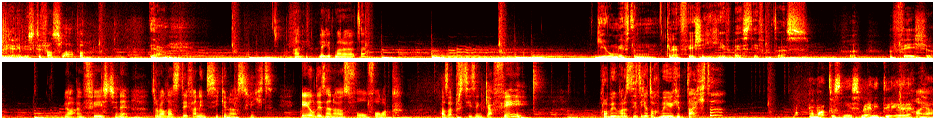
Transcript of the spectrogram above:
Wil jij niet bij Stefan slapen? Ja. Allee, leg het maar uit, hè. Guillaume heeft een klein feestje gegeven bij Stefan thuis. Een feestje. Ja, een feestje, hè. Terwijl dat Stefan in het ziekenhuis ligt. Eelde zijn huis vol volk. Was dat precies een café? Robin, waar zit je toch met je gedachten? Mama, het was niet eens mijn idee, hè. Ah ja.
